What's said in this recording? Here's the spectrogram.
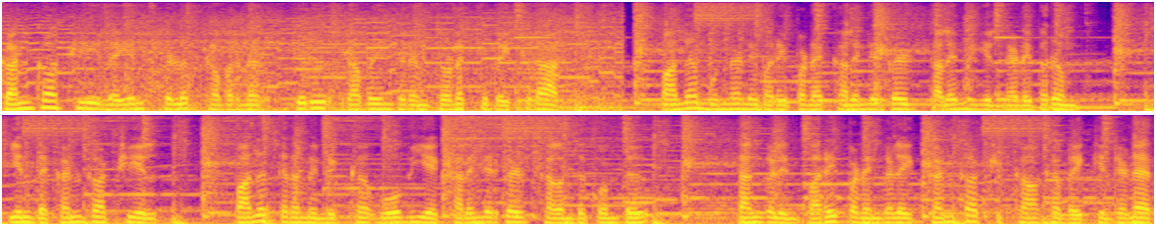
கண்காட்சியை Lions club governor Thiru Ravindran தொடக்கி வைக்கிறார். பல முன்னணி வரைபட கலைஞர்கள் தலைமையில் நடைபெறும் இந்த கண்காட்சியில் பல திறமைமிக்க ஓவிய கலைஞர்கள் கலந்து கொண்டு தங்களின் வரைபடங்களை கண்காட்சிக்காக வைக்கின்றனர்.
